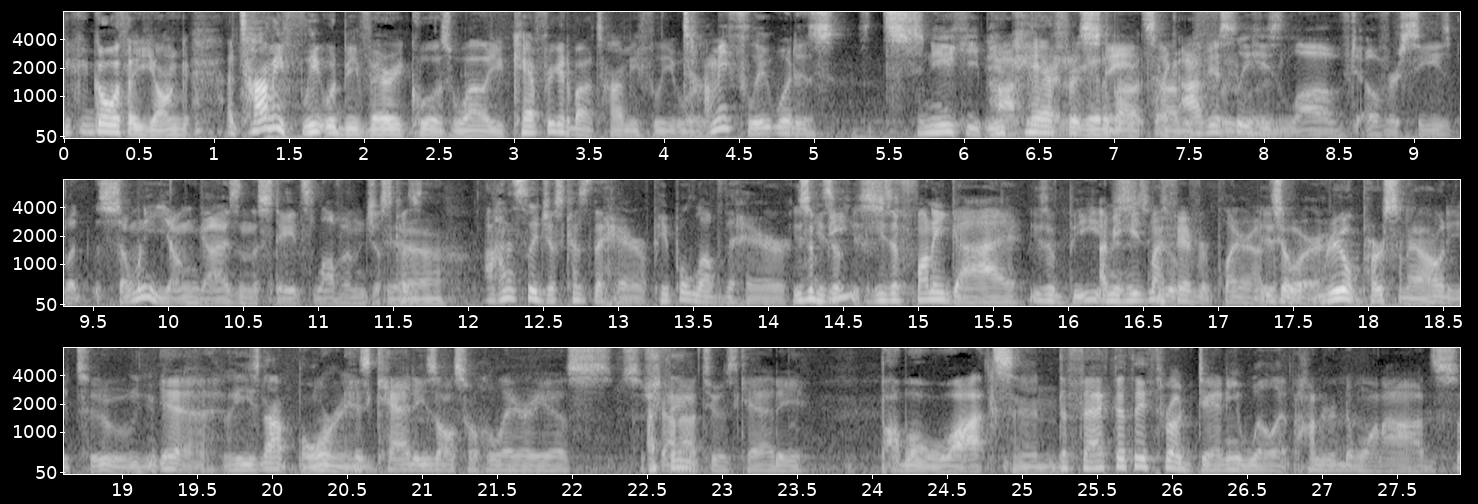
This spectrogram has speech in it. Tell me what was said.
You could go with a young. A Tommy Fleetwood would be very cool as well. You can't forget about Tommy Fleetwood. Tommy Fleetwood is sneaky popular You can't forget about States. Like obviously Fleetwood. he's loved overseas, but so many young guys in the states love him just because. Yeah. Honestly, just because the hair. People love the hair. He's a he's beast. he's a funny guy. He's a beast. I mean, he's my a- favorite player on He's tour. a real personality too. Yeah. he's not boring. His caddy's also hilarious. So I shout out to his caddy. Bubba Watson. The fact that they throw Danny Willett 100 to 1 odds.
